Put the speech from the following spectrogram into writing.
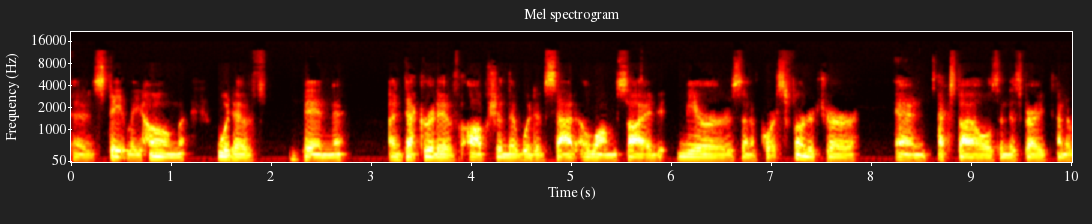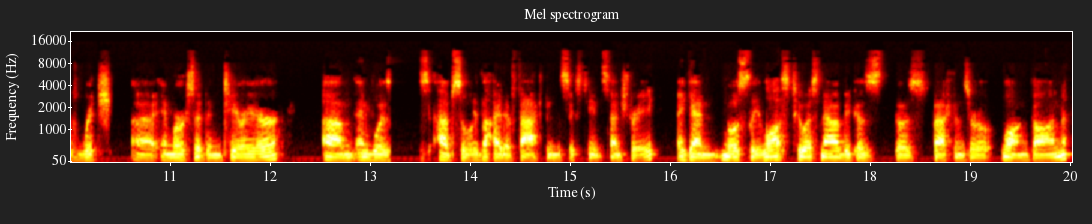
a stately home would have been a decorative option that would have sat alongside mirrors and, of course, furniture and textiles in this very kind of rich, uh, immersive interior, um, and was absolutely the height of fashion in the 16th century. Again, mostly lost to us now because those fashions are long gone,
